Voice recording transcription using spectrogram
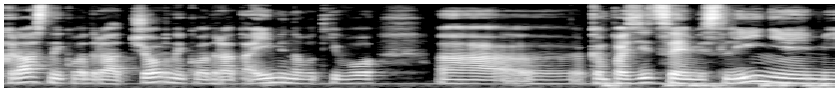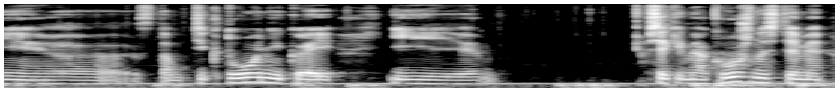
красный квадрат, черный квадрат, а именно вот его э, э композициями с линиями, э, с там тектоникой и всякими окружностями,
